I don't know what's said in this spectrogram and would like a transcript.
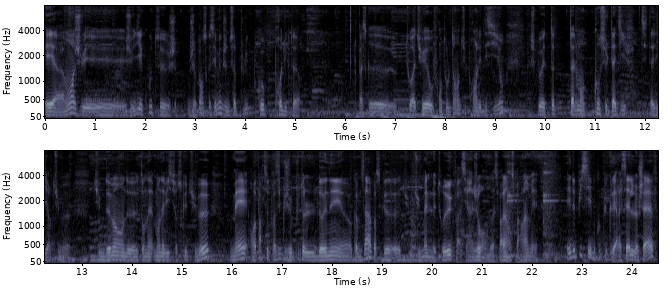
Et à un moment je lui ai, dit écoute, je, pense que c'est mieux que je ne sois plus coproducteur. Parce que toi tu es au front tout le temps, tu prends les décisions. Je peux être totalement consultatif, c'est-à-dire tu me, demandes mon avis sur ce que tu veux, mais on va partir du principe que je vais plutôt le donner euh, comme ça parce que tu, mènes le truc. Enfin, si un jour on doit se parler, on se parle. hein, mais et depuis c'est beaucoup plus clair. Et c'est elle le chef.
